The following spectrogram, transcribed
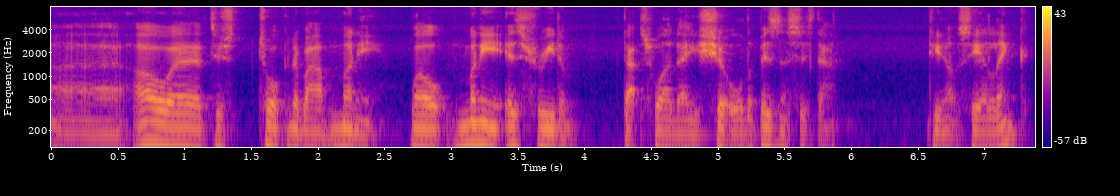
uh, oh, we're just talking about money. Well, money is freedom. That's why they shut all the businesses down. Do you not see a link?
